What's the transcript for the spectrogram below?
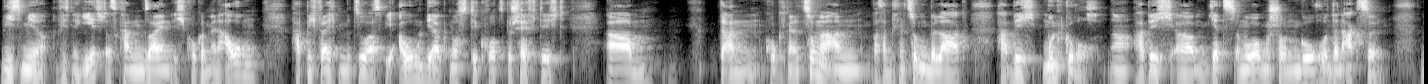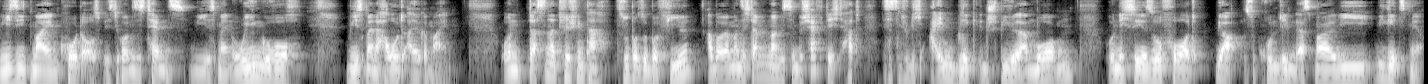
wie es mir, wie es mir geht. Das kann sein, ich gucke meine Augen, habe mich vielleicht mit sowas wie Augendiagnostik kurz beschäftigt, ähm, dann gucke ich meine Zunge an, was habe ich für Zungenbelag, habe ich Mundgeruch, ne? habe ich ähm, jetzt am Morgen schon einen Geruch unter den Achseln, wie sieht mein Kot aus, wie ist die Konsistenz, wie ist mein Uringeruch, wie ist meine Haut allgemein. Und das ist natürlich Tag super, super viel, aber wenn man sich damit mal ein bisschen beschäftigt hat, ist es natürlich ein Blick in den Spiegel am Morgen und ich sehe sofort, ja, so grundlegend erstmal, wie, wie geht's mir?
